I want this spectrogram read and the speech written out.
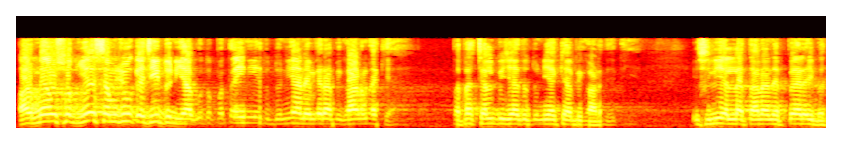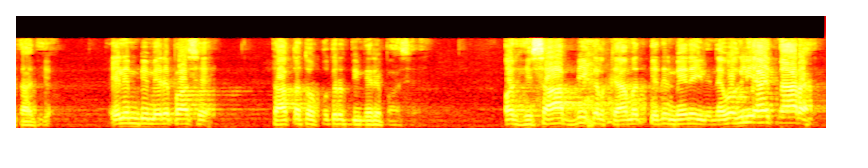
اور میں اس وقت یہ سمجھوں کہ جی دنیا کو تو پتہ ہی نہیں ہے، تو دنیا نے میرا بگاڑنا کیا ہے؟ پتہ چل بھی جائے تو دنیا کیا بگاڑ دیتی ہے۔ اس لیے اللہ تعالیٰ نے پہلے ہی بتا دیا، علم بھی میرے پاس ہے، طاقت اور قدرت بھی میرے پاس ہے۔ اور حساب بھی کل قیامت کے دن میں نے ہی لینا ہے۔ وہ اگلی آیت میں آ رہا ہے،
